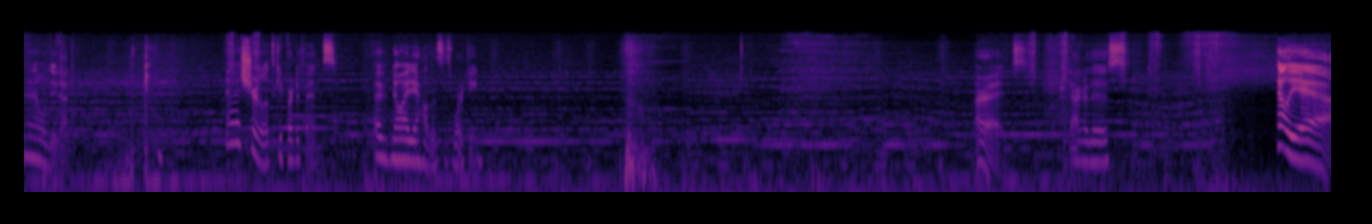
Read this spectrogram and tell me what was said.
And we'll do that. eh, sure, let's keep our defense. I have no idea how this is working. Alright. Dagger this. Hell yeah!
